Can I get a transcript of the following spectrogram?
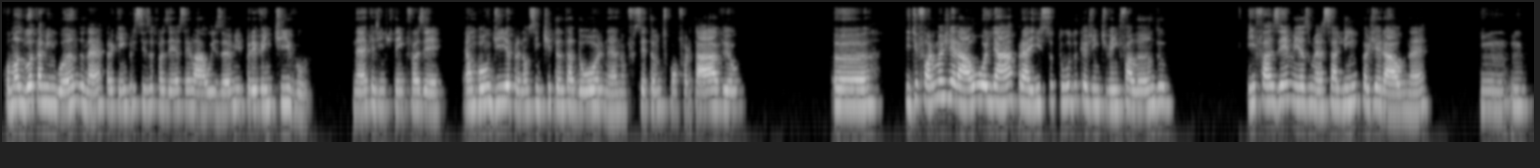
Como a lua tá minguando, né, para quem precisa fazer, sei lá, o exame preventivo, né, que a gente tem que fazer. É um bom dia para não sentir tanta dor, né, não ser tão desconfortável. E de forma geral, olhar para isso tudo que a gente vem falando e fazer mesmo essa limpa geral, né? Em, em,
